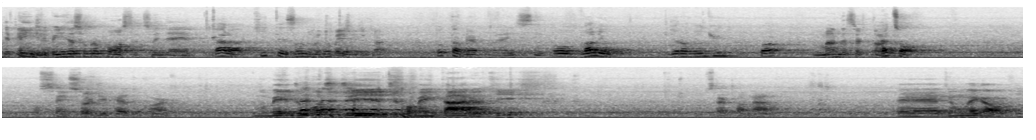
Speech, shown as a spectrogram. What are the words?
Depende, depende da sua proposta, da sua ideia. Cara, que tesão de Muito bem explicado. Puta merda. Aí sim. Pô, valeu. Geralmente, ó, Manda Sertório. heads off. O sensor de corte. No meio de um monte de, de comentário aqui, não serve pra nada. É, tem um legal aqui.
